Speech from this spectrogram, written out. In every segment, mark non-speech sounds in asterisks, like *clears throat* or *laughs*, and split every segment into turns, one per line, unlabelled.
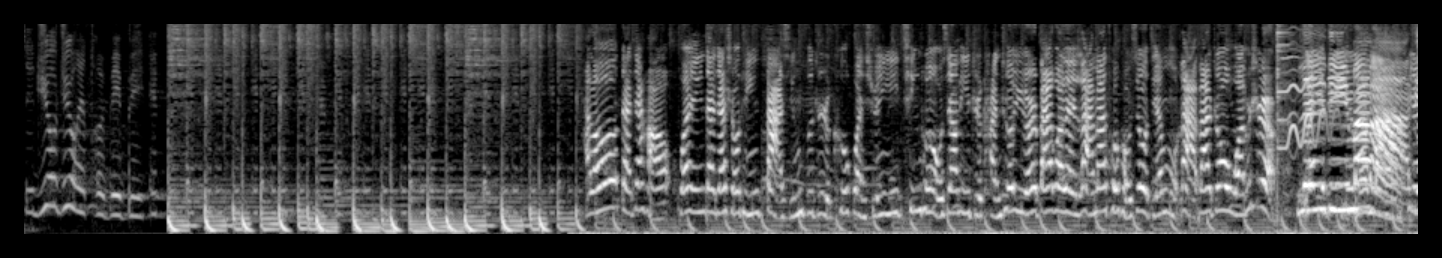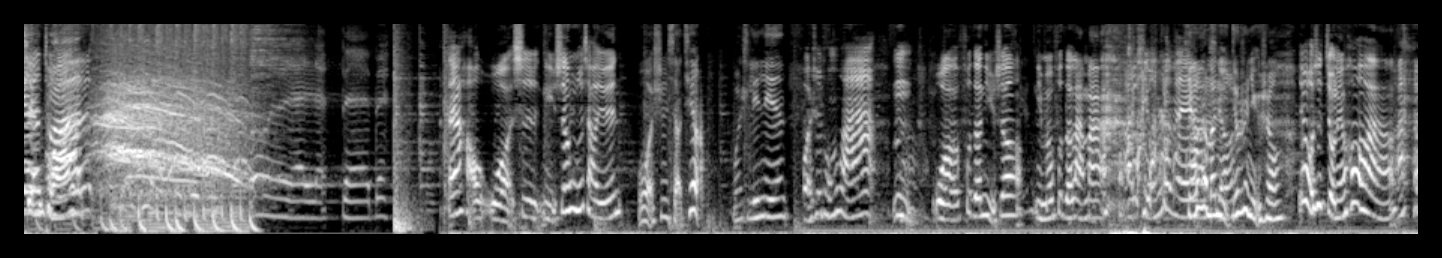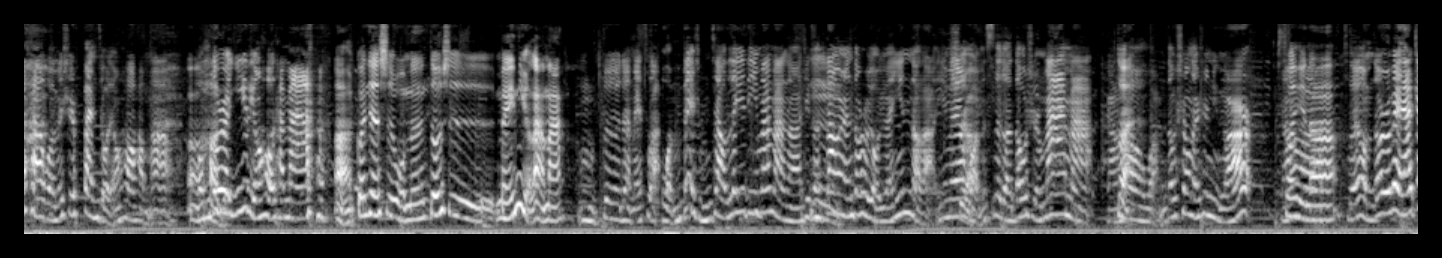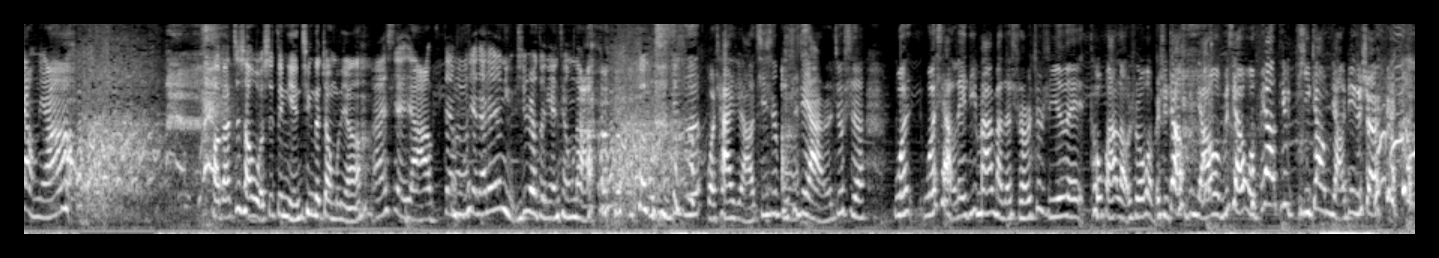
C'est dur, dur être bébé.
Hello，大家好，欢迎大家收听大型自制科幻悬疑青春偶像励志砍车育儿八卦类辣妈脱口秀节目《腊八粥》，我们是
Lady 妈妈天团。
Oh.
大家好，我是女生卢小云。
我是小庆，我是琳琳。
我是童华。
嗯，我负责女生，你们负责辣妈，
啊，凭什么呀？*laughs*
凭什么你就是女生？
因为我是九零后啊 *laughs*
我们是泛九零后，好吗？
嗯
我们都是一零后他妈。*laughs*
啊！关键是我们都是美女辣妈。
嗯，对对对，没错。我们为什么叫 Lady 妈妈呢？这个
嗯
当然都是有原因的了，因为我们四个都是妈妈，然后我们都生的是女儿，
所以呢，
所以我们都是未来丈母娘。*laughs*
好吧，至少我是最年轻的丈母娘。
哎，谢谢啊，但不见得这女婿是最年轻的。*laughs*
不是，其实我插一句啊，其实不是这样的，就是我我想 Lady 妈妈的时候，就是因为童华老说我们是丈母娘，*laughs* 我们想我不要听提丈母娘这个事儿，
